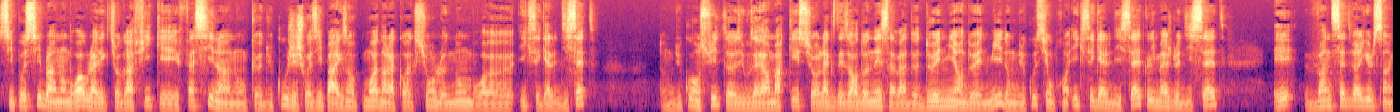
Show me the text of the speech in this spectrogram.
si possible à un endroit où la lecture graphique est facile. Hein. Donc euh, du coup, j'ai choisi par exemple moi dans la correction le nombre euh, x égale 17. Donc du coup ensuite, euh, vous avez remarqué sur l'axe des ordonnées, ça va de 2,5 en 2,5. Donc du coup, si on prend x égale 17, l'image de 17 est 27,5.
